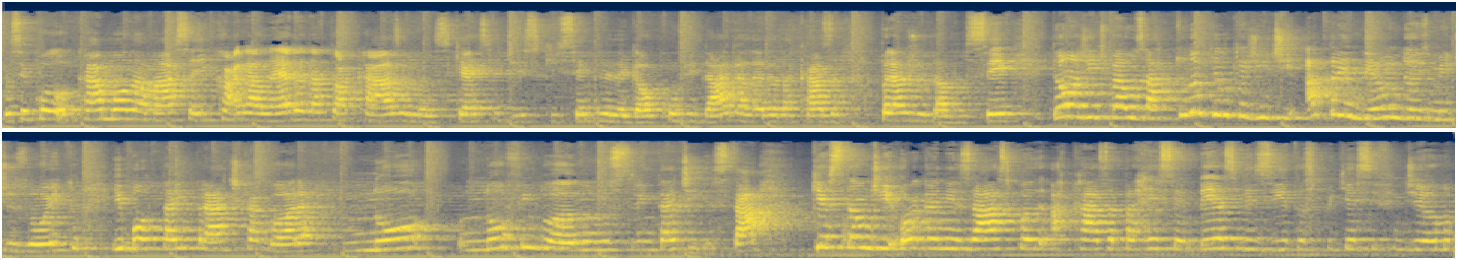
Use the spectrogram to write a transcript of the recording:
Você colocar a mão na massa aí com a galera da tua casa, não esquece disso, que sempre é legal convidar a galera da casa para ajudar você. Então a gente vai usar tudo aquilo que a gente aprendeu em 2018 e botar em prática agora no, no fim do ano, nos 30 dias, tá? Questão de organizar a casa para receber as visitas, porque esse fim de ano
